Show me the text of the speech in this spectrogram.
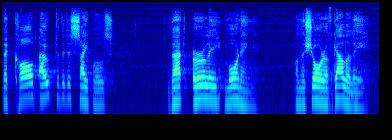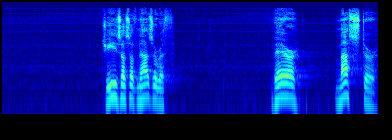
that called out to the disciples that early morning on the shore of Galilee. Jesus of Nazareth, their master,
